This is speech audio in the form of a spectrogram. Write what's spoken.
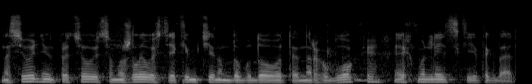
На сьогодні відпрацьовуються можливості, яким чином добудовувати енергоблоки Хмельницькі і так далі.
